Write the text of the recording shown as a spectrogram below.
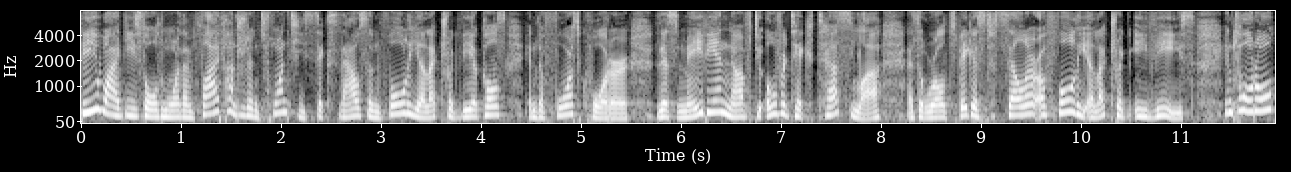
BYD sold more than 526,000 fully electric vehicles in the fourth quarter. This may be enough to overtake Tesla as the world's biggest seller of fully electric EVs. In total,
